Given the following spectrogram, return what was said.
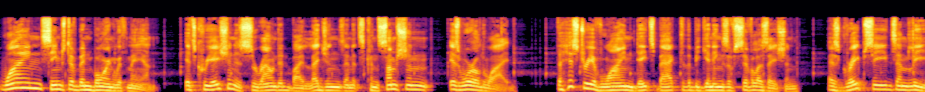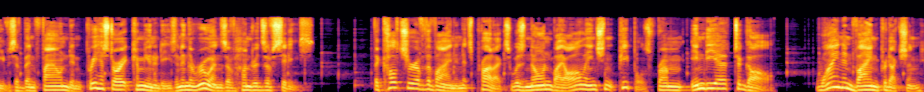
Wine seems to have been born with man. Its creation is surrounded by legends and its consumption is worldwide. The history of wine dates back to the beginnings of civilization, as grape seeds and leaves have been found in prehistoric communities and in the ruins of hundreds of cities. The culture of the vine and its products was known by all ancient peoples from India to Gaul. Wine and vine production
